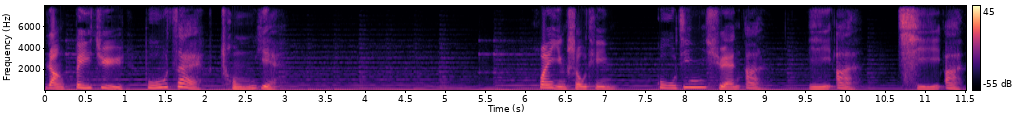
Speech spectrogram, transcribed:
让悲剧不再重演。欢迎收听《古今悬案、疑案、奇案》，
